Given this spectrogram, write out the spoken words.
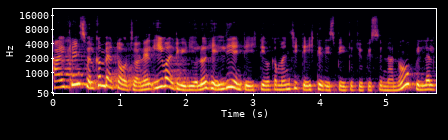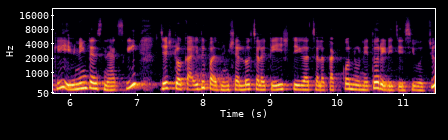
Hi friends welcome back to our channel ఈ వీడియోలో హెల్దీ అండ్ టేస్టీ ఒక మంచి టేస్టీ రెసిపీ అయితే చూపిస్తున్నాను. పిల్లలకి ఈవినింగ్ టైం స్నాక్స్కి జస్ట్ ఒక ఐదు పది నిమిషాల్లో చాలా టేస్టీగా చాలా తక్కువ నూనెతో రెడీ చేసి ఇవ్వచ్చు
